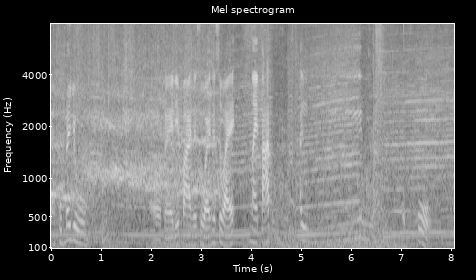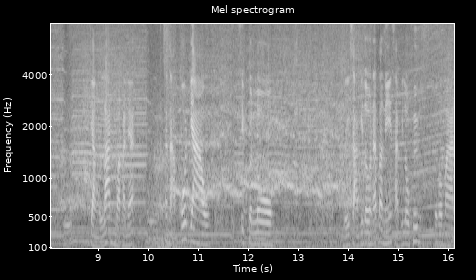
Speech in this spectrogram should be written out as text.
ยังคุมได้อยู่ โอเคดีปลายสวยๆสวยๆในตัดเอ้ยโอ้โหอย่างลั่นว่ะคันเนี้ยสนามโคตรยาว 10กิโลเหลืออีก3กิโลนะตอนนี้ 3 กิโลครึ่งโดยประมาณ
